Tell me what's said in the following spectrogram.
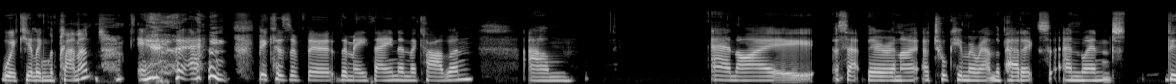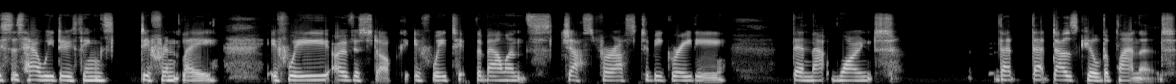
were killing the planet and because of the, the methane and the carbon. Um, and I sat there and I, I took him around the paddocks and went, This is how we do things differently. If we overstock, if we tip the balance just for us to be greedy, then that won't that that does kill the planet.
